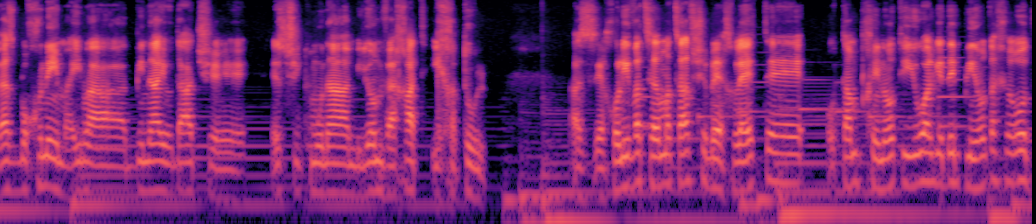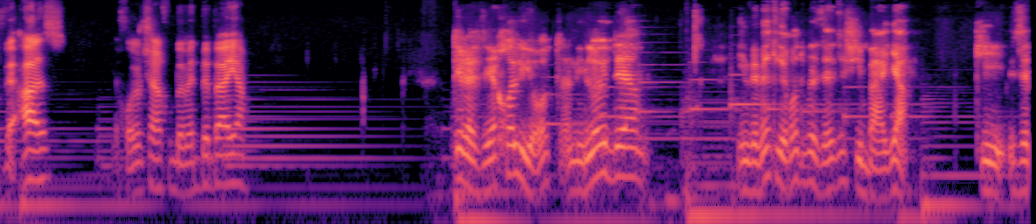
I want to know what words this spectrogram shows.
ואז בוחנים האם הבינה יודעת שאיזושהי תמונה מיליון ואחת היא חתול. אז יכול להיווצר מצב שבהחלט אה, אותן בחינות יהיו על ידי בחינות אחרות, ואז יכול להיות שאנחנו באמת בבעיה. תראה, זה יכול להיות, אני לא יודע אם באמת לראות בזה איזושהי בעיה, כי זה,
